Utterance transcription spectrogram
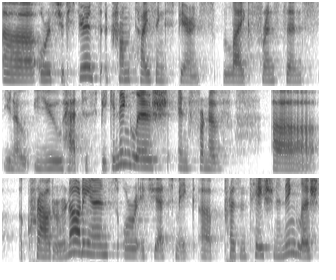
uh, or if you experienced a traumatizing experience, like for instance, you know, you had to speak in English in front of uh, a crowd or an audience, or if you had to make a presentation in English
